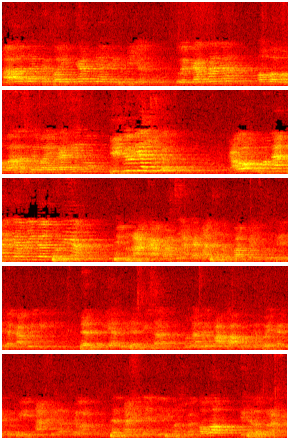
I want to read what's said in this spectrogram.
ada kebaikannya di dunia. Oleh karenanya Allah membalas kebaikan itu di dunia juga. Kalaupun nanti dia meninggal dunia, di neraka pasti akan ada tempat yang gereja kafir ini. Dan dia tidak bisa mengambil apa pun kebaikan itu di akhirat kelak. Dan akhirnya dia dimasukkan Allah di dalam neraka.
